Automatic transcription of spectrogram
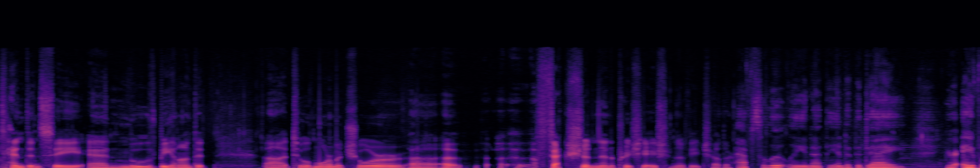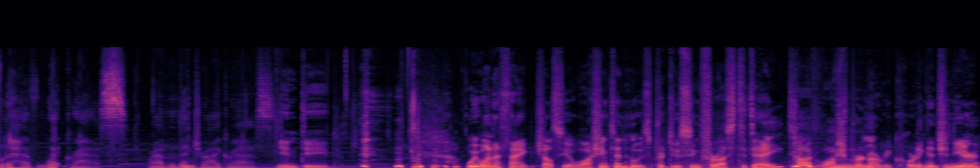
tendency and move beyond it uh, to a more mature uh, uh, affection and appreciation of each other. Absolutely. And at the end of the day, you're able to have wet grass rather than dry grass. Indeed. we want to thank Chelsea Washington, who is producing for us today, Todd mm-hmm. Washburn, our recording engineer,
